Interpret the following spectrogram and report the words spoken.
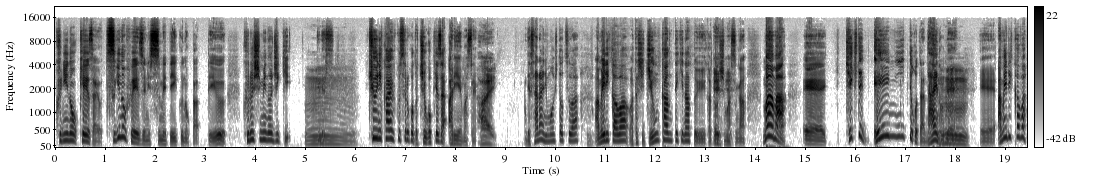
国の経済を次のフェーズに進めていくのかっていう苦しみの時期です。急に回復すること中国経済ありえません。はいで、さらにもう一つは、アメリカは私、循環的なという言い方をしますが、まあまあ、えー景気って永遠にいいってことはないので、うんうんえーアメリカは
